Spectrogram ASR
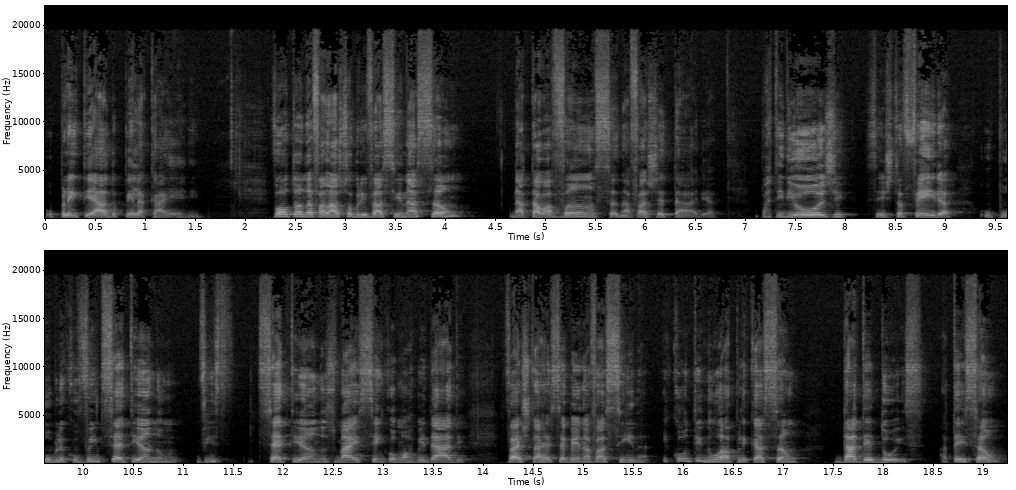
o pleiteado pela CAERN. Voltando a falar sobre vacinação, Natal avança na faixa etária. Partir de hoje, sexta-feira, o público 27 anos, 27 anos mais sem comorbidade vai estar recebendo a vacina e continua a aplicação da D2. Atenção,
